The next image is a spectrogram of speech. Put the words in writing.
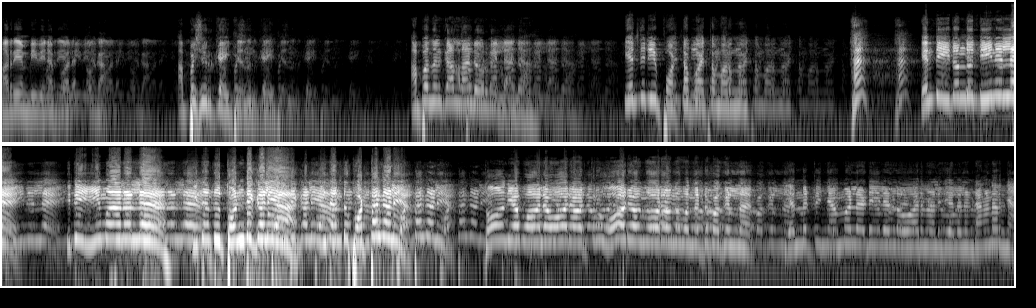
മറിയം ബീവിനെ പോലെ. അപ്പൊ ശുർക്കായിട്ട് നിനക്ക്? അപ്പൊ നിനക്ക് അല്ലാണ്ട് ഓർമ്മയില്ല എന്തിനീ പൊട്ടപ്പോയത്തം പറഞ്ഞു? എന്ത് ഇതൊന്നും ദീനല്ലേ? ഇത് ഈമാനല്ലേ? ഇതെന്ത് തൊണ്ടിക്കളിയാ? ഇതെന്ത് പൊട്ടങ്കളിയാ? തോന്നിയ പോലെ ഓരോരുത്തരും ഓരോന്ന് ഓരോന്ന് വന്നിട്ട് പകലിന്. എന്നിട്ട് ഞമ്മളുടെ ഇടയിലുള്ള ഓരോ നാല് ചെല്ലുണ്ട് അങ്ങനെ അറിഞ്ഞ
